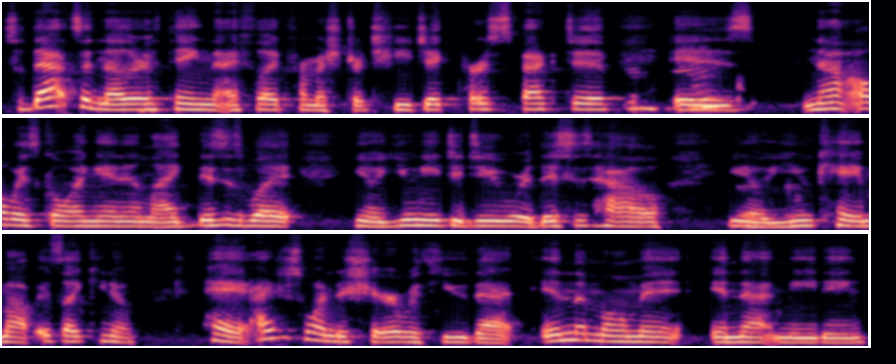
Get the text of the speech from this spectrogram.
so that's another thing that i feel like from a strategic perspective mm-hmm. is not always going in and like this is what you know you need to do or this is how you know you came up. It's like you know hey i just wanted to share with you that in the moment in that meeting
